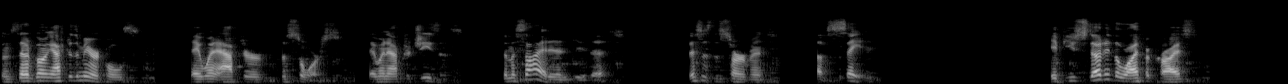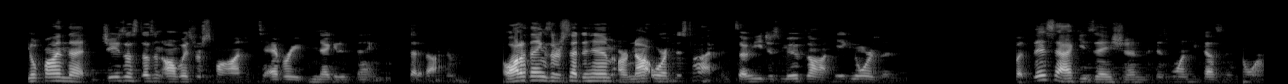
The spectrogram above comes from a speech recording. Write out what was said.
So instead of going after the miracles, they went after the source. They went after Jesus. The Messiah didn't do this. This is the servant of Satan. If you study the life of Christ, you'll find that Jesus doesn't always respond to every negative thing said about him. A lot of things that are said to him are not worth his time, and so he just moves on. He ignores it. But this accusation is one he doesn't ignore.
